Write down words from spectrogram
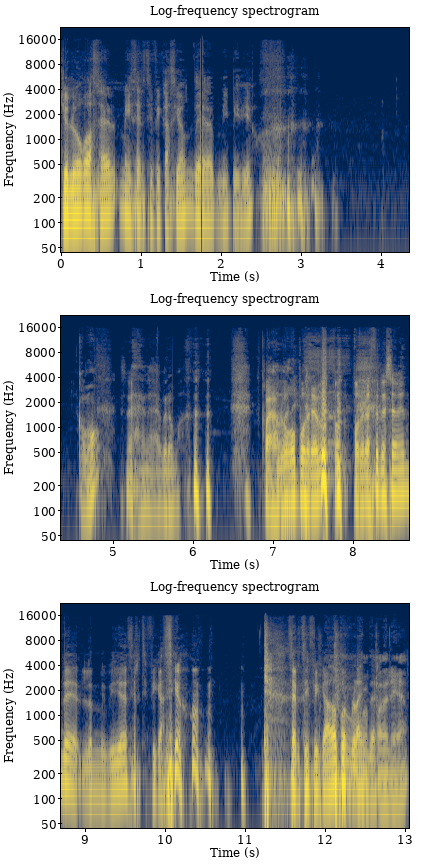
yo luego hacer mi certificación de mi vídeo. ¿Cómo? Nada, es broma. Para ah, luego podré, hacer un examen de mis vídeos de certificación. Certificado por pues Blender. Podría.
